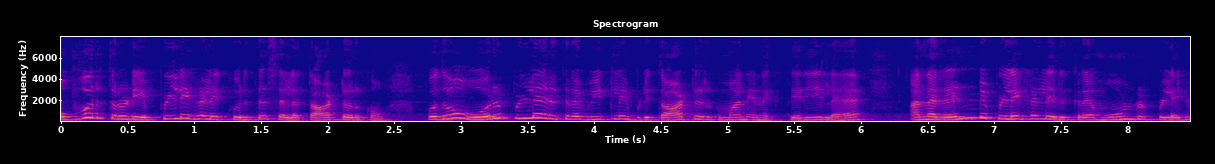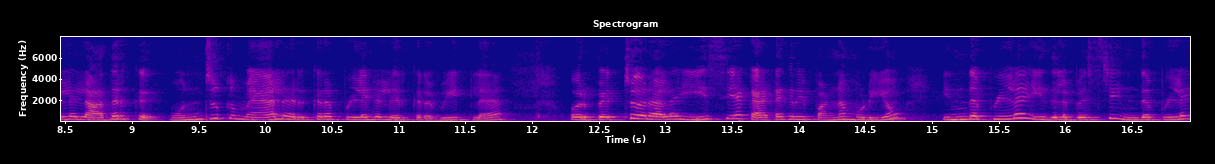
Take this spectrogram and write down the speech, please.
ஒவ்வொருத்தருடைய பிள்ளைகளை குறித்து சில தாட் இருக்கும். பொதுவாக ஒரு பிள்ளை இருக்கிற வீட்டில் இப்படி தாட் இருக்குமான்னு எனக்கு தெரியல. ஆனால் ரெண்டு பிள்ளைகள் இருக்கிற மூன்று பிள்ளைகள் இல்லை அதற்கு ஒன்றுக்கு மேலே இருக்கிற பிள்ளைகள் இருக்கிற வீட்டில் ஒரு பெற்றோரால் ஈஸியாக கேட்டகரி பண்ண முடியும். இந்த பிள்ளை இதில் பெஸ்ட்டு இந்த பிள்ளை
